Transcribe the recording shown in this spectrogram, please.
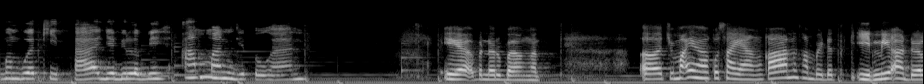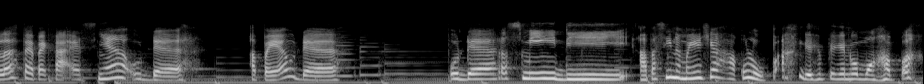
membuat kita jadi lebih aman gitu kan. Iya bener banget. Uh, cuma yang aku sayangkan sampai detik ini adalah PPKS-nya udah apa ya udah udah resmi di apa sih namanya sih aku lupa deh pengen ngomong apa.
